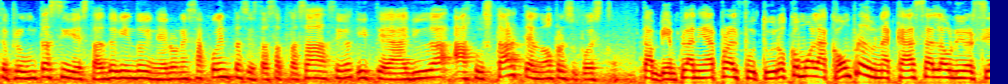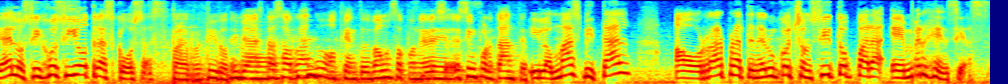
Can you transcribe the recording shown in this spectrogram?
Te preguntas si estás debiendo dinero en esa cuenta, si estás atrasada, ¿sí? y te ayuda a ajustarte al nuevo presupuesto. También planear para el futuro como la compra de una casa, la universidad de los hijos y otras cosas. Para el retiro. ¿Ya estás ahorrando? Ok, entonces vamos a poner eso. Es importante. Y lo más vital, ahorrar para tener un colchoncito para emergencias.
